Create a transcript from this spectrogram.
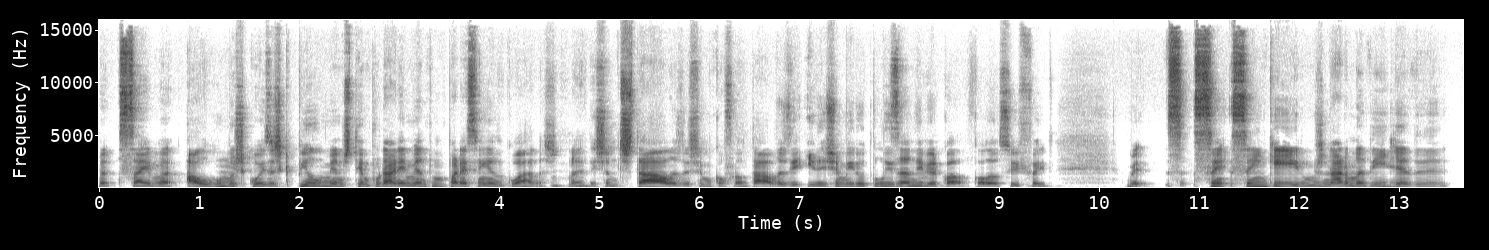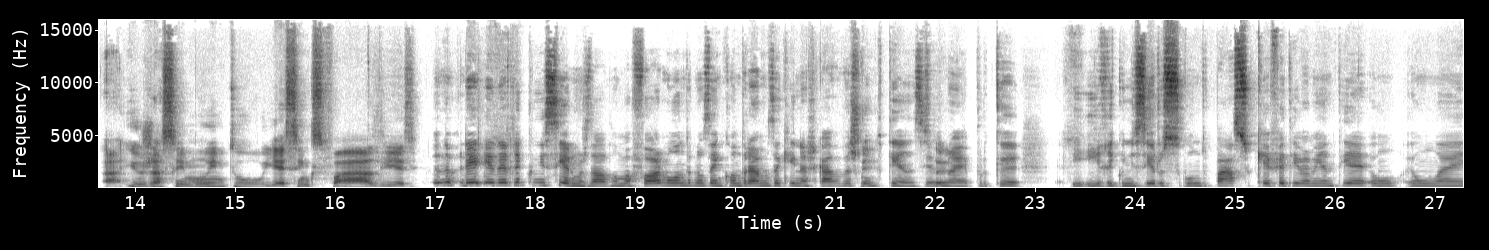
eh, saiba algumas coisas que pelo menos temporariamente me parecem adequadas. Uhum. Né? Deixa-me testá-las, deixa-me confrontá-las e, e deixa-me ir utilizando e ver uhum. qual, qual é o seu efeito sem, sem cairmos na armadilha de ah, eu já sei muito e é assim que se faz. E é, assim. é de reconhecermos de alguma forma onde nos encontramos aqui na escada das Sim, competências, não é? Porque e, e, reconhecer o segundo passo que efetivamente é um, é um é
